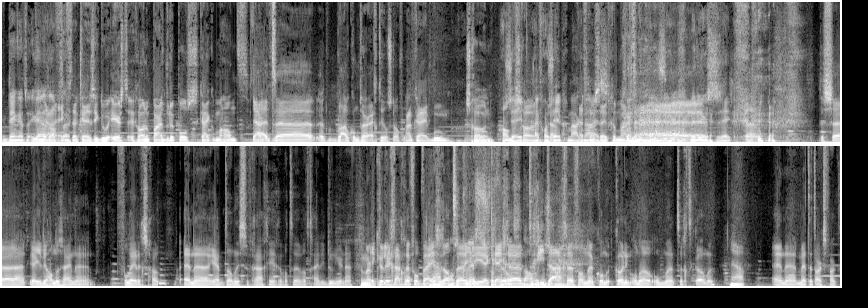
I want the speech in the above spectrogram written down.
Ik denk dat, ik denk Ja, dat dat... ik- Oké, dus ik doe eerst gewoon een paar druppels. Kijk op mijn hand. Ja, het, eh, het blauw komt er echt heel snel van. Oké, boom. Schoon. Handen zeep. schoon. Hij heeft gewoon zeep Hij gemaakt. heeft naar gewoon zeep gemaakt. Met de eerste zeep. Eh, dus eh, ja, jullie handen zijn eh, volledig schoon. En eh, ja, dan is de vraag, heren, wat, eh, wat gaan jullie doen hierna? Ik wil jullie graag even op wijzen Ja, dat eh, jullie kregen drie dagen van eh, kon- koning Onno om eh, terug te komen. Ja. En eh, met het artefact.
